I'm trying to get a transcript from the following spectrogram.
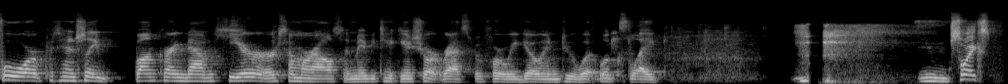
for potentially bunkering down here or somewhere else and maybe taking a short rest before we go into what looks like Mm, So I ex-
